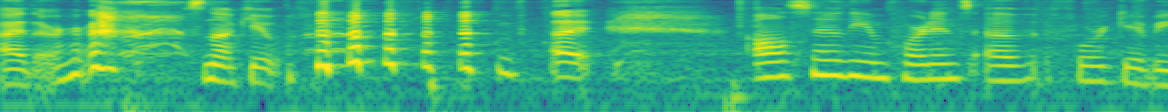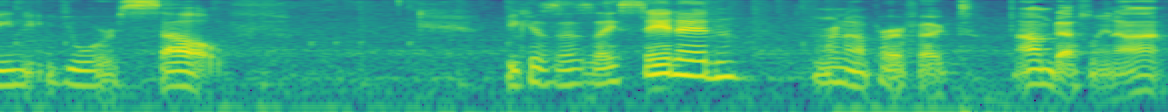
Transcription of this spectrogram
either. it's not cute. but also the importance of forgiving yourself. Because as I stated, we're not perfect. I'm definitely not.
